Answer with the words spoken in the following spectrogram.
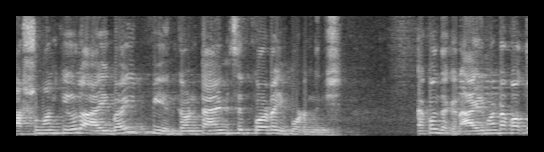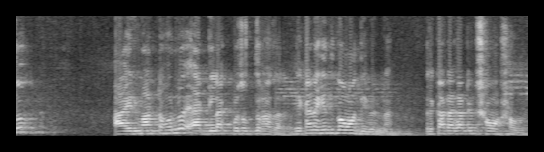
আর সমান কি হলো? আই বাই পি এন কারণ টাইম সেভ করাটা ইম্পর্টেন্ট জিনিস। এখন দেখেন আয়ের মানটা কত? আয়ের মানটা হলো এক লাখ পঁচাত্তর হাজার। এখানে কিন্তু কমা দিবেন না, তাহলে কাটাকাটির সমস্যা হবে।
